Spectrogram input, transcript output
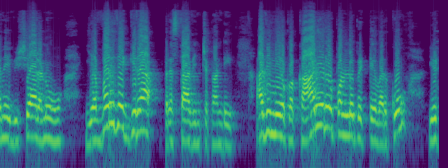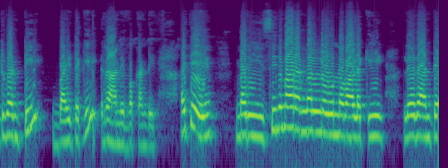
అనే విషయాలను ఎవరి దగ్గర ప్రస్తావించకండి. అది మీ యొక్క కార్యరూపంలో పెట్టే వరకు ఎటువంటి బయటకి రానివ్వకండి. అయితే మరి సినిమా రంగంలో ఉన్న వాళ్ళకి లేదా అంటే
